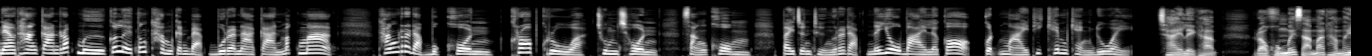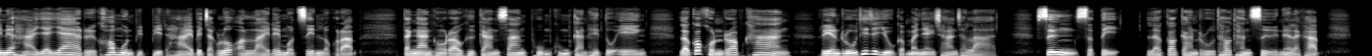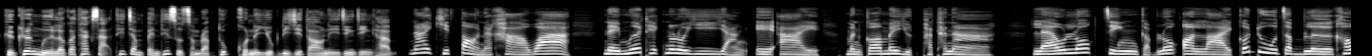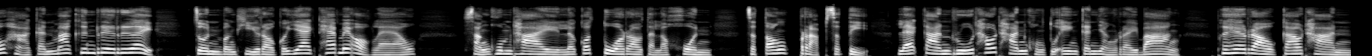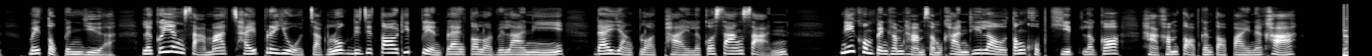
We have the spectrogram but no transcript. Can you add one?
แนวทางการรับมือก็เลยต้องทำกันแบบบูรณาการมาก ๆ ทั้งระดับบุคคล ครอบครัว ชุมชน สังคม ไปจนถึงระดับนโยบายแล้วก็กฎหมายที่เข้มแข็งด้วย ใช่เลยครับ เราคงไม่สามารถทำให้เนื้อหาแย่ๆ หรือข้อมูลผิดๆ หายไปจากโลกออนไลน์ได้หมดสิ้นหรอกครับ แต่งานของเราคือการสร้างภูมิคุ้มกันให้ตัวเอง แล้วก็คนรอบข้าง เรียนรู้ที่จะอยู่กับมันอย่างชาญฉลาด ซึ่งสติแล้วก็การรู้เท่าทันสื่อเนี่ยแหละครับ คือเครื่องมือแล้วก็ทักษะที่จำเป็นที่สุดสำหรับทุกคนในยุคดิจิตอลนี้จริง ๆ ครับ น่าคิดต่อนะคะว่า ในเมื่อเทคโนโลยีอย่าง AI มันก็ไม่หยุดพัฒนา แล้วโลกจริงกับโลกออนไลน์ ก็ดูจะเบลอเข้าหากันมากขึ้นเรื่อยๆ จนบางทีเราก็แยกแทบไม่ออกแล้ว สังคมไทยแล้วก็ตัวเราแต่ละคน จะต้องปรับสติ และการรู้เท่าทันของตัวเองกันอย่างไรบ้าง เพื่อให้เราก้าวทัน ไม่ตกเป็นเหยื่อ แล้วก็ยังสามารถใช้ประโยชน์จากโลกดิจิตอลที่เปลี่ยนแปลงตลอดเวลานี้ ได้อย่างปลอดภัยแล้วก็สร้างสรรค์นี่คงเป็นคำถามสำคัญที่เราต้องขบคิด แล้วก็หาคำตอบกันต่อไปนะคะ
